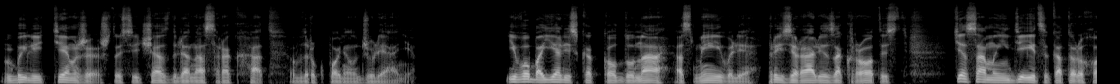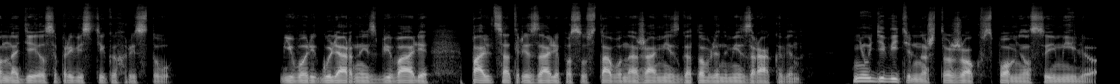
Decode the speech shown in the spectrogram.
были тем же, что сейчас для нас Ракхат, вдруг понял Джулиани. Его боялись как колдуна, осмеивали, презирали за кротость, те самые индейцы, которых он надеялся привести ко Христу. Его регулярно избивали, Пальцы отрезали по суставу ножами, изготовленными из раковин. Неудивительно, что Жок вспомнился Эмилио.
